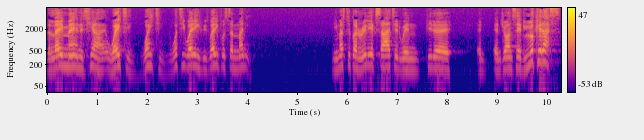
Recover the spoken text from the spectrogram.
the lame man is here waiting, waiting. What's he waiting for? He's waiting for some money. He must have got really excited when Peter and, and John said, Look at us.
